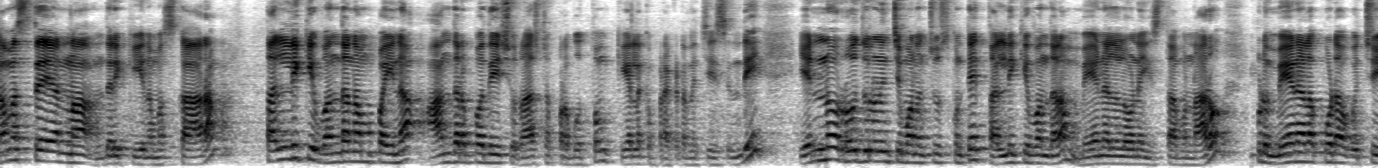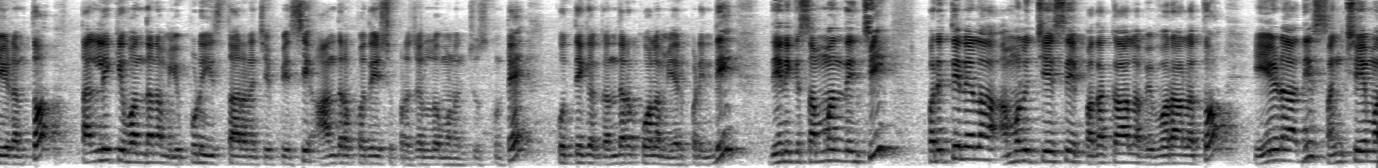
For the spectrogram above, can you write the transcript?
నమస్తే అన్న అందరికీ నమస్కారం. తల్లికి వందనం పైన ఆంధ్రప్రదేశ్ రాష్ట్ర ప్రభుత్వం కీలక ప్రకటన చేసింది. ఎన్నో రోజుల నుంచి మనం చూసుకుంటే తల్లికి వందనం మే నెలలోనే ఇస్తామన్నారు. ఇప్పుడు మే నెల కూడా వచ్చేయడంతో తల్లికి వందనం ఎప్పుడు ఇస్తారని చెప్పేసి ఆంధ్రప్రదేశ్ ప్రజల్లో మనం చూసుకుంటే కొద్దిగా గందరగోళం ఏర్పడింది. దీనికి సంబంధించి ప్రతి నెల అమలు చేసే పథకాల వివరాలతో ఏడాది సంక్షేమ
